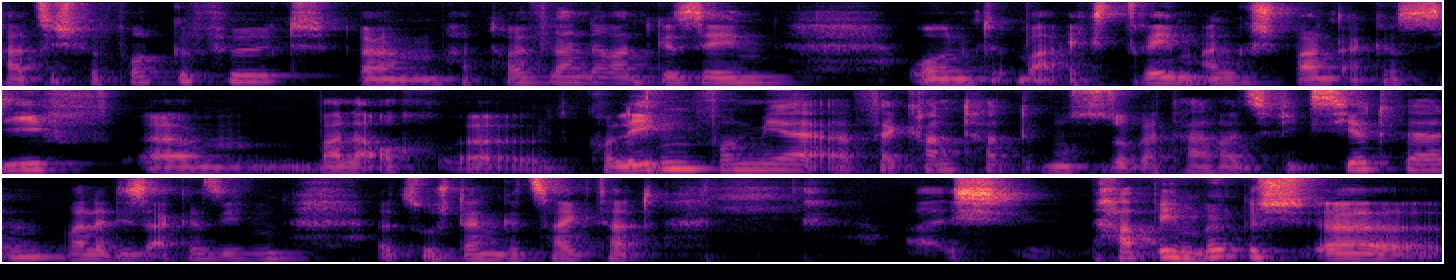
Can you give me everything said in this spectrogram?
hat sich verfolgt gefühlt, ähm, hat Teufel an der Wand gesehen und war extrem angespannt, aggressiv, ähm, weil er auch äh, Kollegen von mir äh, verkannt hat, musste sogar teilweise fixiert werden, weil er diesen aggressiven äh, Zustand gezeigt hat. ich habe ihn wirklich, äh,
